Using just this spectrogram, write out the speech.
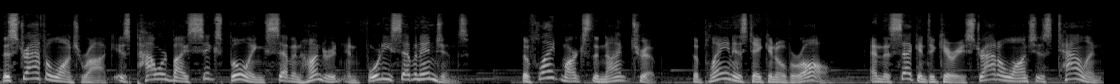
the Stratolaunch Rock is powered by six Boeing 747 engines. The flight marks the ninth trip the plane has taken overall, and the second to carry Stratolaunch's Talon,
